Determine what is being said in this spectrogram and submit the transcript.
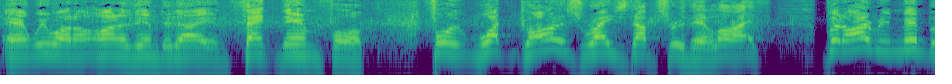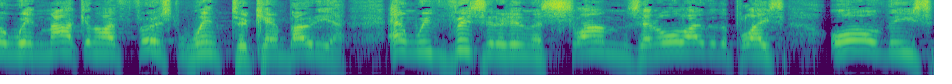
And we want to honor them today and thank them for, for what God has raised up through their life. But I remember when Mark and I first went to Cambodia and we visited in the slums and all over the place all these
